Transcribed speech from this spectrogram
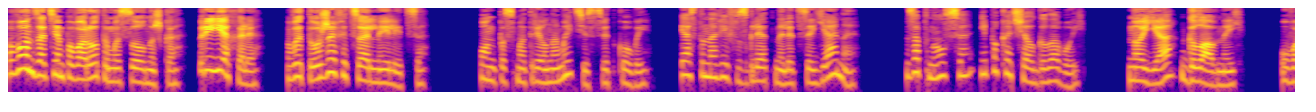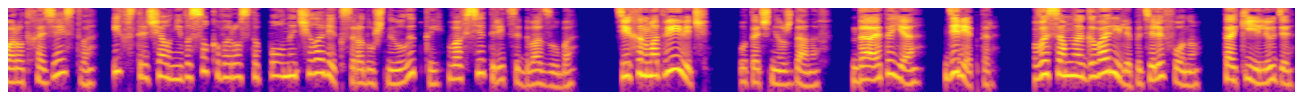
«Вон за тем поворотом и солнышко. Приехали. Вы тоже официальные лица». Он посмотрел на Мэтью с Цветковой и, остановив взгляд на лице Яны, запнулся и покачал головой. «Но я главный». У ворот хозяйства их встречал невысокого роста полный человек с радушной улыбкой во все 32 зуба. «Тихон Матвеевич?» — уточнил Жданов. «Да, это я, директор. Вы со мной говорили по телефону. Такие люди.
